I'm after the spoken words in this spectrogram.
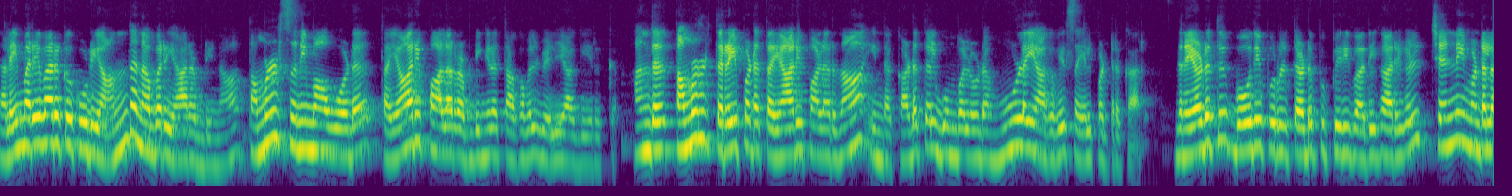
தலைமறைவாக இருக்கக்கூடிய அந்த நபர் யார் அப்படின்னா தமிழ் சினிமாவோட தயாரிப்பாளர் அப்படிங்கிற தகவல் வெளியாகி இருக்கு. அந்த தமிழ் திரைப்பட தயாரிப்பாளர் தான் இந்த கடத்தல் கும்பலோட மூளையாகவே செயல்பட்டிருக்காரு. இதனையடுத்து போதைப்பொருள் தடுப்பு பிரிவு அதிகாரிகள் சென்னை மண்டல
